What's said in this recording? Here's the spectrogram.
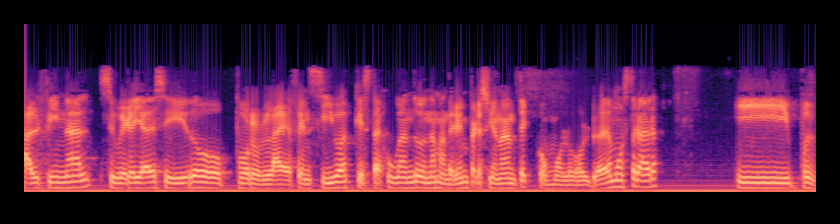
Al final se hubiera ya decidido por la defensiva que está jugando de una manera impresionante, como lo volvió a demostrar, y pues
